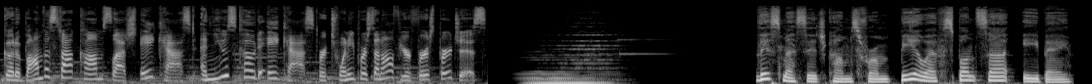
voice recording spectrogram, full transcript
Go to bombas.com slash ACAST and use code ACAST for 20% off your first purchase. This message comes from BOF sponsor eBay.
